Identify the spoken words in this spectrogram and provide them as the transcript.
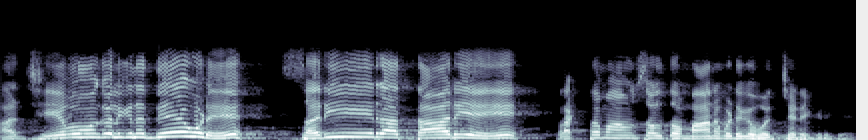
ఆ జీవం కలిగిన దేవుడే శరీర దారి రక్త మాంసాలతో మానవుడిగా వచ్చాడు ఇక్కడికి.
